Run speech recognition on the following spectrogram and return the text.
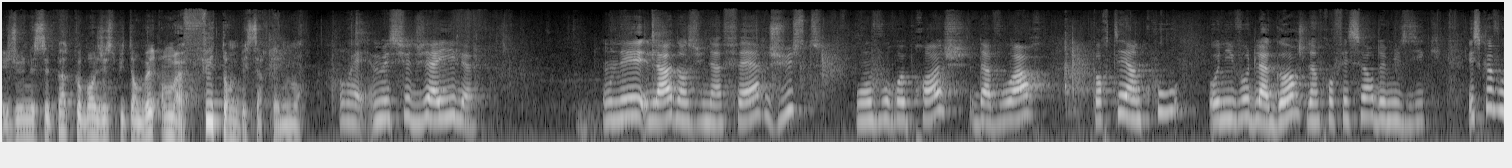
et je ne sais pas comment je suis tombé. On m'a fait tomber certainement. Ouais, monsieur Djaïl, on est là dans une affaire juste où on vous reproche d'avoir porté un coup au niveau de la gorge d'un professeur de musique. Est-ce que vous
